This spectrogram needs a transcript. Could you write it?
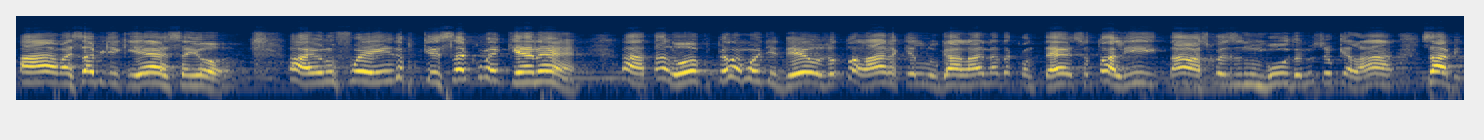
Ah, mas sabe o que, que é, Senhor? Ah, eu não fui ainda, porque sabe como é que é, né? Ah, tá louco, pelo amor de Deus, eu tô lá naquele lugar lá e nada acontece, eu tô ali e tal, as coisas não mudam, não sei o que lá, sabe?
